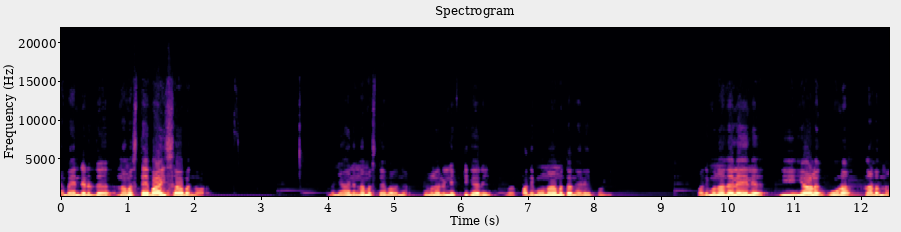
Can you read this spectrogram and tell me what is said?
അപ്പം എന്റെ അടുത്ത് നമസ്തേ ബായ് സാബ് എന്ന് പറഞ്ഞു. അപ്പം ഞാനും നമസ്തേ പറഞ്ഞു. ഞങ്ങളൊരു ലിഫ്റ്റ് കയറി പതിമൂന്നാമത്തെ നിലയിൽ പോയി. പതിമൂന്നാം നിലയിൽ ഈ ഇയാൾ കൂടെ നടന്ന്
